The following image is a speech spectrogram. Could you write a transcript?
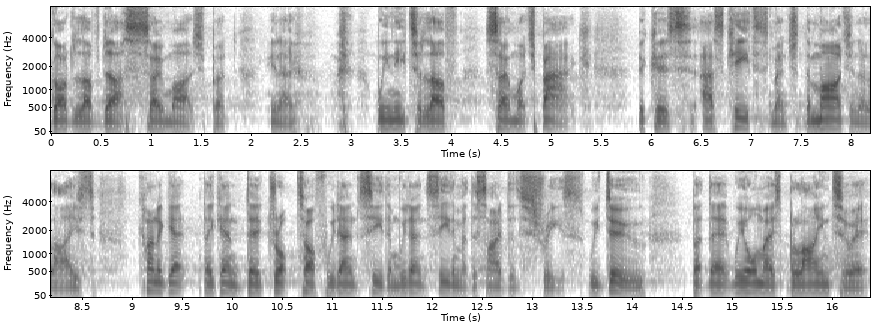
God loved us so much, but you know we need to love so much back because, as Keith has mentioned, the marginalized kind of get, they get, they're dropped off. We don't see them. We don't see them at the side of the streets. We do, but we're almost blind to it.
